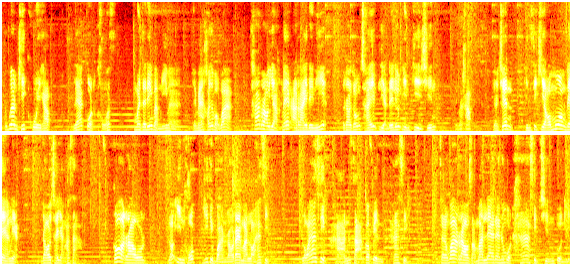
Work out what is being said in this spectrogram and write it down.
เพื่อนๆคลิกคุยครับ และกดโค้ดมันจะเด้งแบบนี้มาเห็นไหมเขาจะบอกว่า ถ้าเราอยากแลกอะไรในนี้ เราต้องใช้เหรียญไดเลือกอินกี่ชิ้นเห็นไหมครับ อย่างเช่น หินสีเขียวม่วงแดงเนี่ยเราใช้อย่างละสามก็เราเราอินครบ 20 วันเราได้มา 150 150 หาร 3 ก็เป็น 50 แสดงว่าเราสามารถแลกได้ทั้งหมด 50 ชิ้นตัวนี้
